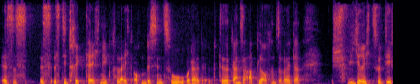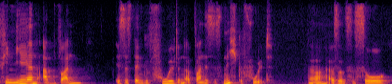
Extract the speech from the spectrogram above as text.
ist, es, ist, ist die Tricktechnik vielleicht auch ein bisschen zu, oder der ganze Ablauf und so weiter, schwierig zu definieren, ab wann ist es denn gefühlt und ab wann ist es nicht gefühlt. Ja, also es ist so,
